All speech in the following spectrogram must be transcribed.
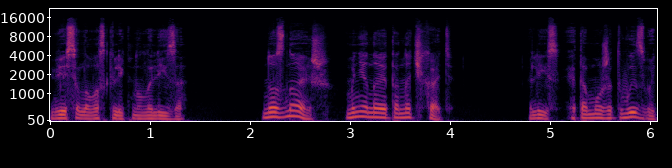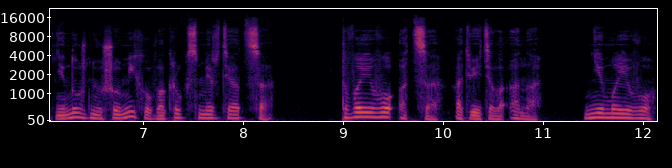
весело воскликнула Лиза. Но знаешь, мне на это начхать. Лиз, это может вызвать ненужную шумиху вокруг смерти отца. Твоего отца, ответила она. Не моего.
